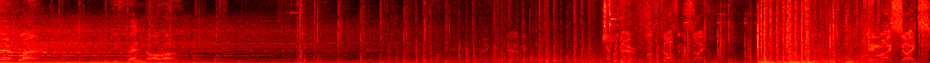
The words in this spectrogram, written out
Their flag. Defend our own. Over there. Hostiles in sight. Sights.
